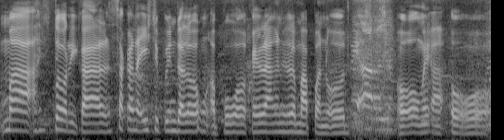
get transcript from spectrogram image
ma-historical. Saka naisip ko yung dalawa kong apo, kailangan nila mapanood. May aral Oo, may, a- oo.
